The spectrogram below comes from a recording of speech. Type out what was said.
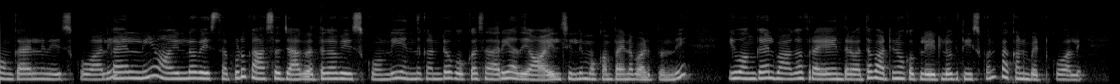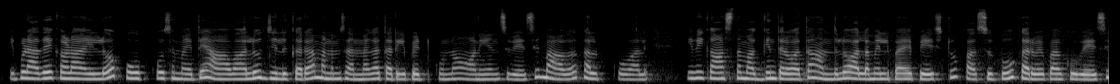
వంకాయలని వేసుకోవాలి. వంకాయలని ఆయిల్లో వేసేటప్పుడు కాస్త జాగ్రత్తగా వేసుకోండి. ఎందుకంటే ఒక్కొక్కసారి అది ఆయిల్ చిల్లి ముఖం పైన పడుతుంది. ఈ వంకాయలు బాగా ఫ్రై అయిన తర్వాత వాటిని ఒక ప్లేట్లోకి తీసుకొని పక్కన పెట్టుకోవాలి. ఇప్పుడు అదే కడాయిలో పోపు కోసం అయితే ఆవాలు జీలకర్ర మనం సన్నగా తరిగి పెట్టుకున్న ఆనియన్స్ వేసి బాగా కలుపుకోవాలి. ఇవి కాస్త మగ్గిన తర్వాత అందులో అల్లం వెల్లిపాయ పేస్టు పసుపు కరివేపాకు వేసి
